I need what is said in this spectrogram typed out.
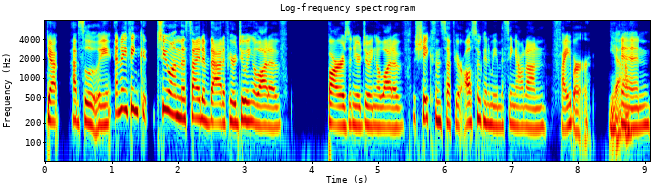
Yeah, absolutely. And I think too on the side of that, if you're doing a lot of bars and you're doing a lot of shakes and stuff, you're also going to be missing out on fiber Yeah. and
